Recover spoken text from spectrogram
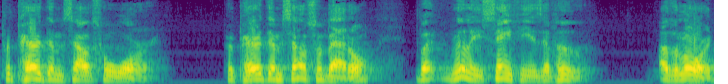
prepared themselves for war, prepared themselves for battle, but really safety is of who? Of the Lord.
